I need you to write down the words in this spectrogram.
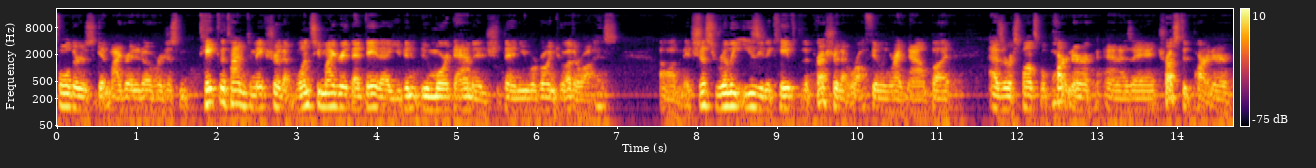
folders get migrated over. Just take the time to make sure that once you migrate that data, you didn't do more damage than you were going to otherwise. Um, it's just really easy to cave to the pressure that we're all feeling right now, but as a responsible partner and as a trusted partner,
